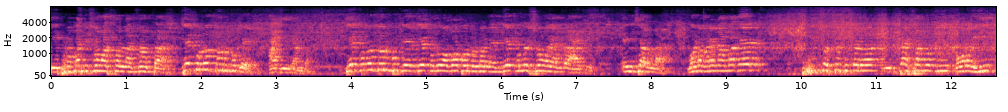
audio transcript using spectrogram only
এই প্রবাসী সমাজ কল্যাণ সংস্থা, যে কোনো দুর্ভোগে হাজির আমরা। যে কোনো দুর্ভোগে, যে কোনো অভাব অনটনে, যে কোনো সময় আমরা হাজির। ইনশাল্লাহ মনে করেন আমাদের শীতবস্তু বিতরণ ইফতার সামগ্রী, বড় হিট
